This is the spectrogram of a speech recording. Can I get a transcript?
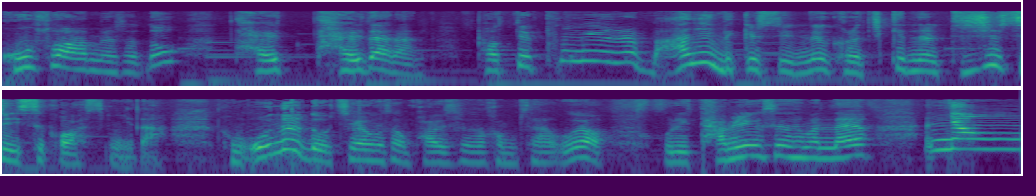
고소하면서도 달, 달달한 겉의 풍미를 많이 느낄 수 있는 그런 치킨을 드실 수 있을 것 같습니다. 그럼 오늘도 제 영상 봐주셔서 감사하고요. 우리 다음 영상에서 만나요. 안녕!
